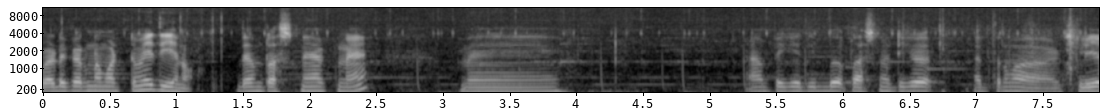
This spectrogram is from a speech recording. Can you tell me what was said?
වැඩ කරන මට්ටමේ තියෙනවා. දැම් ප්‍රශ්නයක් නෑ. මේ ඇම්පේ තිබ ප්‍රශ්න ටික ඇතරම කලිය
